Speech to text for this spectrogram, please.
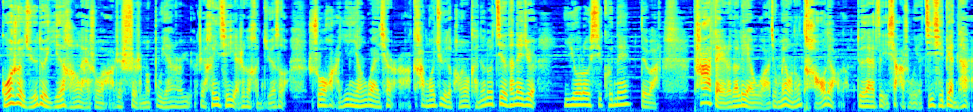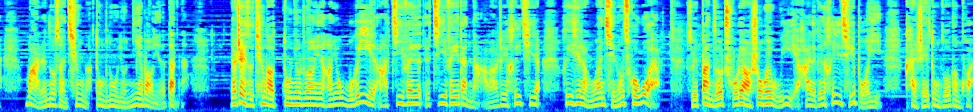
国税局对银行来说啊，这是什么不言而喻。这黑崎也是个狠角色，说话阴阳怪气儿啊。看过剧的朋友肯定都记得他那句 y o l o s i k u n e 对吧？他逮着的猎物啊，就没有能逃掉的。对待自己下属也极其变态，骂人都算轻的，动不动就捏爆你的蛋蛋。那这次听到东京中央银行有五个亿啊，击飞击飞蛋打了，这黑旗黑旗长官岂能错过呀？所以半泽除了要收回五亿，还得跟黑旗博弈，看谁动作更快。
